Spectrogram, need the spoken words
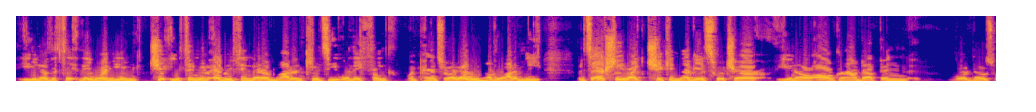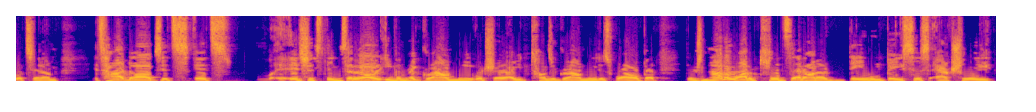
You know, the th- they weren't eating. You think of everything that our modern kids eat when they think when parents are like, "Oh, we have a lot of meat," but it's actually like chicken nuggets, which are you know all ground up and Lord knows what's in them it's hot dogs. It's it's it's just things that are even like ground meat, which I eat tons of ground meat as well. But there's not a lot of kids that on a daily basis actually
